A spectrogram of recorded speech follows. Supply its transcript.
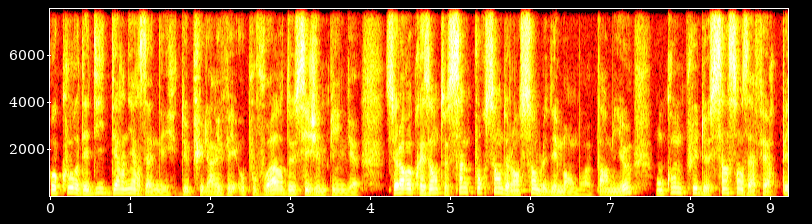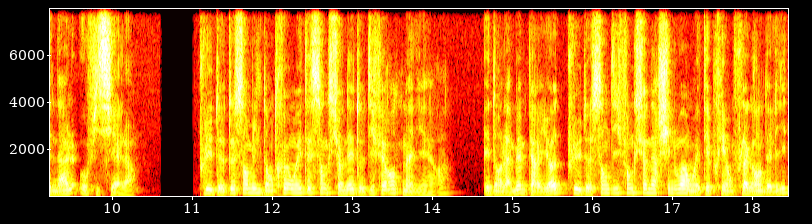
au cours des dix dernières années, depuis l'arrivée au pouvoir de Xi Jinping. Cela représente 5% de l'ensemble des membres. Parmi eux, on compte plus de 500 affaires pénales officielles. Plus de 200 000 d'entre eux ont été sanctionnés de différentes manières. Et dans la même période, plus de 110 fonctionnaires chinois ont été pris en flagrant délit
